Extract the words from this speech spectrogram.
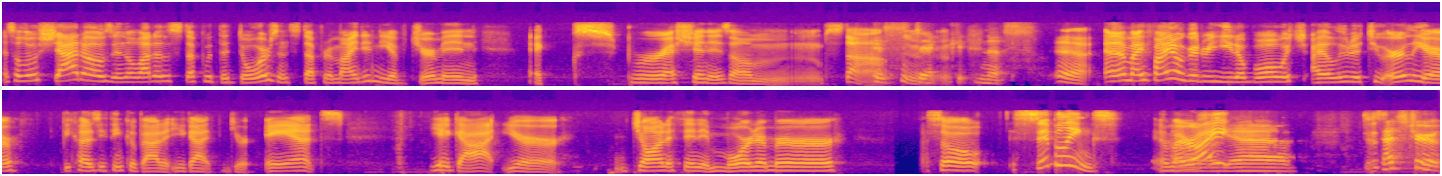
And so those shadows and a lot of the stuff with the doors and stuff reminded me of German expressionism stuff. Hmm. Yeah. And then my final good reheatable, which I alluded to earlier, because you think about it, you got your aunts, you got your Jonathan and Mortimer. So siblings. Am I Oh, right? Yeah, Just that's true.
